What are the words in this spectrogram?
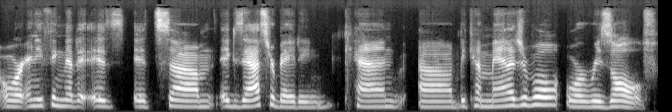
or anything that is it's um, exacerbating can uh, become manageable or resolve.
